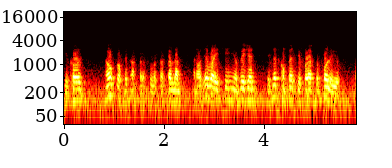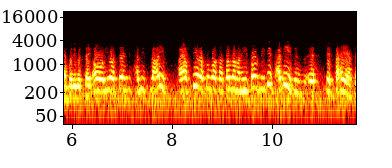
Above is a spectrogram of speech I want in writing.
Because no prophet after Rasulullah and whatever you see in your vision is not compulsory for us to follow you. Somebody would say, oh, you are saying this hadith is da'if. I have seen Rasulullah and he told me this hadith is, uh, is sahih. I say,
